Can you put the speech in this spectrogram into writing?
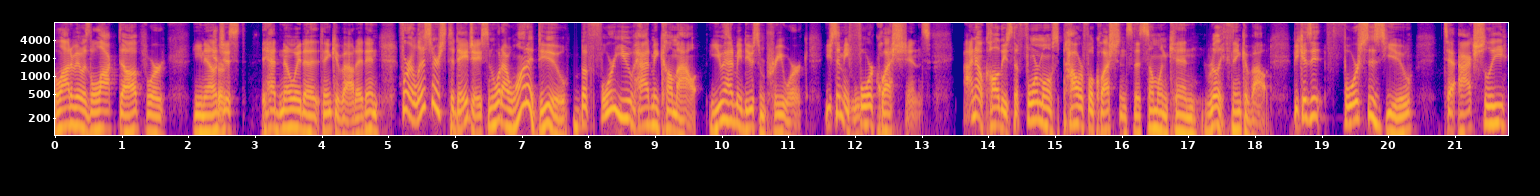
A lot of it was locked up or, you know, sure. just had no way to think about it. And for our listeners today, Jason, what I want to do before you had me come out, you had me do some pre work. You sent me mm-hmm. four questions. I now call these the four most powerful questions that someone can really think about because it forces you to actually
